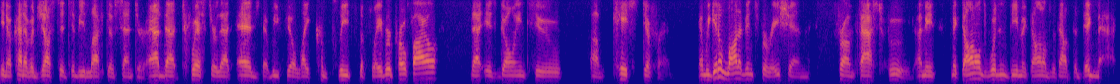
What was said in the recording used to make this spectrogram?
you know, kind of adjust it to be left of center. Add that twist or that edge that we feel like completes the flavor profile that is going to um, taste different. And we get a lot of inspiration from fast food. I mean, McDonald's wouldn't be McDonald's without the Big Mac.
